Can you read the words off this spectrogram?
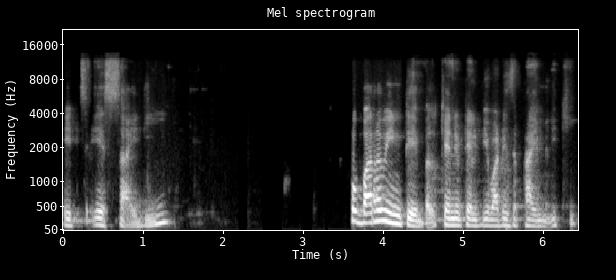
its SID for borrowing table can you tell me what is the primary key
